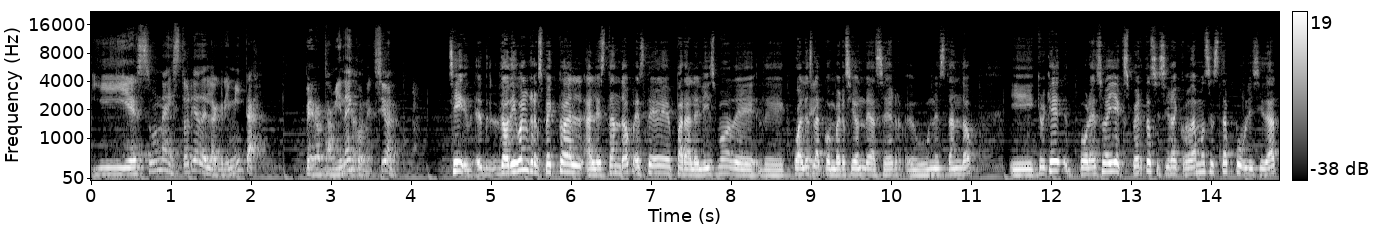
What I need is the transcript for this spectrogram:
Y es una historia de lagrimita, pero también hay conexión. Sí, lo digo en respecto al, stand-up, este paralelismo de, cuál es la conversión de hacer un stand-up. Y creo que por eso hay expertos, y si recordamos esta publicidad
